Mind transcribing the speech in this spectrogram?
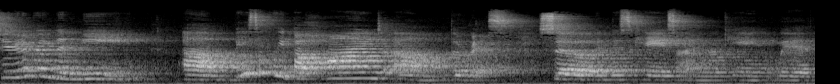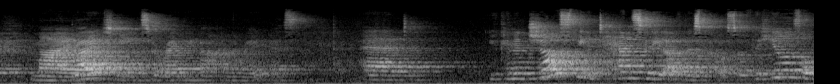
So you're going to bring the knee um, basically behind um, the wrist. So in this case, I'm working with my right knee, so right knee behind the right wrist. And you can adjust the intensity of this pose. So if the heel is a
